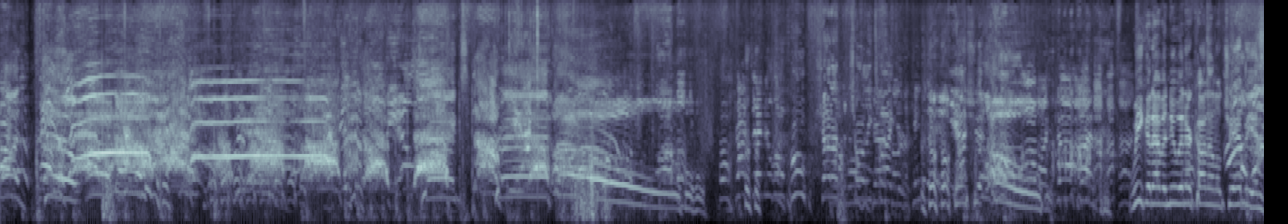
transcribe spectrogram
One, two. Oh no! Triggs! Oh! God damn you little poop! Shout out to Charlie Tiger. Shit. Oh! We could have a new Intercontinental Champion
